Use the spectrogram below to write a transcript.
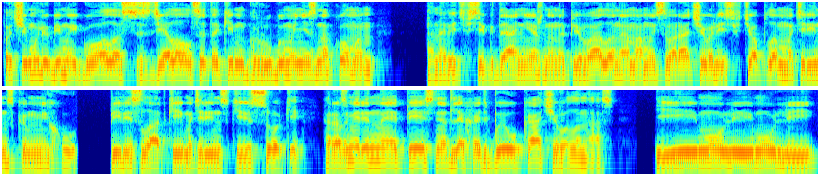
Почему любимый голос сделался таким грубым и незнакомым? Она ведь всегда нежно напевала нам, а мы сворачивались в теплом материнском меху. Пили сладкие материнские соки. Размеренная песня для ходьбы укачивала нас. И-мули-мули,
